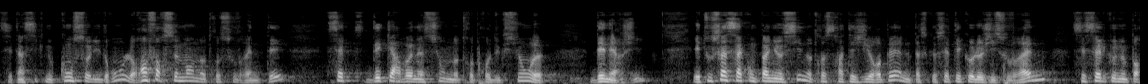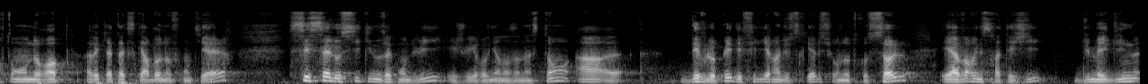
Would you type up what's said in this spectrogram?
C'est ainsi que nous consoliderons le renforcement de notre souveraineté, cette décarbonation de notre production d'énergie, et tout ça s'accompagne aussi de notre stratégie européenne, parce que cette écologie souveraine, c'est celle que nous portons en Europe avec la taxe carbone aux frontières, c'est celle aussi qui nous a conduit, et je vais y revenir dans un instant, à euh, développer des filières industrielles sur notre sol et à avoir une stratégie du Made in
